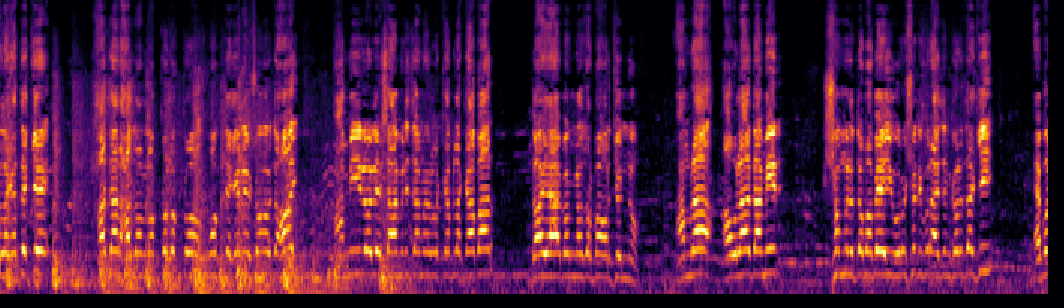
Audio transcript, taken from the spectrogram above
এলাকা থেকে হাজার হাজার লক্ষ লক্ষ ভক্ত এখানে সমবেত হয়। আমির আমির জামাল কাবলা কাবার দয়া এবং নজর পাওয়ার জন্য। আমরা আওলাদ আমির সম্মিলিতভাবে এই উরু শরীফের আয়োজন করে থাকি এবং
